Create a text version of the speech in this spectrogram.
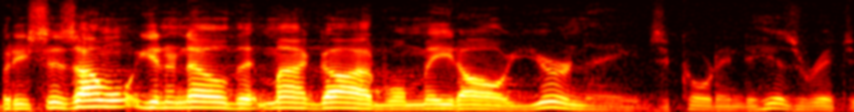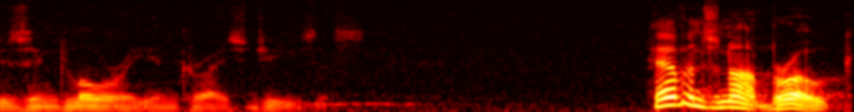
But he says, I want you to know that my God will meet all your needs according to his riches and glory in Christ Jesus. Heaven's not broke.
